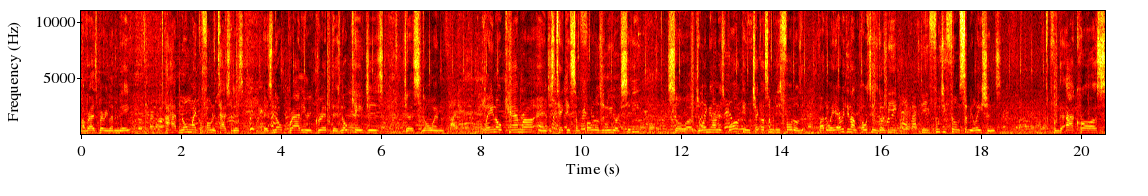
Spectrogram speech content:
on Raspberry Lemonade. I have no microphone attached to this. There's no battery grip. There's no cages. Just going plain old camera and just taking some photos of New York City. So uh, join me on this walk and check out some of these photos. By the way, everything I'm posting is going to be the Fujifilm simulations from the Acros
